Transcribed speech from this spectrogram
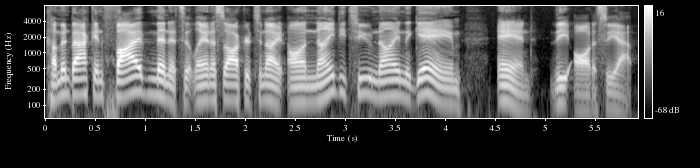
Coming back in five minutes, Atlanta Soccer tonight on 92 9 the game and the Odyssey app.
